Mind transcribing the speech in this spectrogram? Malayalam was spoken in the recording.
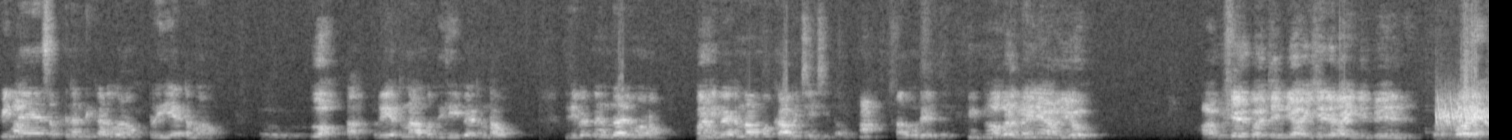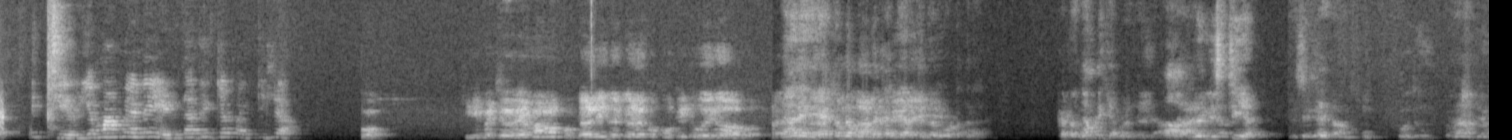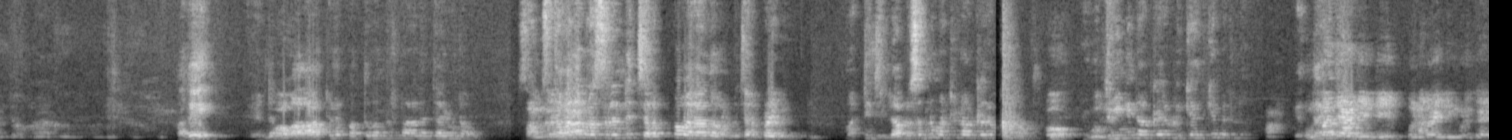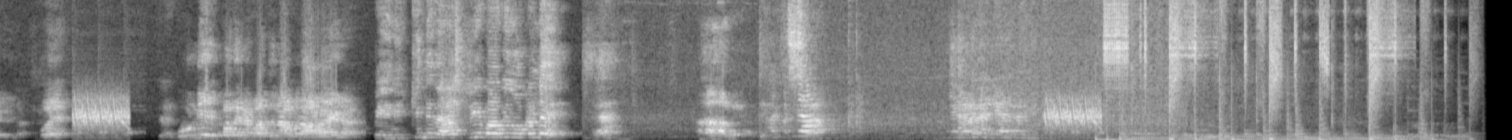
പിന്നെ സത്യനന്ദിക്കാട് വേണം പ്രിയേട്ടൻ വേണം. ഓ. ആ പ്രിയേട്ടനാകുമ്പോ ദിലീപേട്ടൻ ഉണ്ടാവും ദിലീപേട്ടൻ എന്തായാലും വേണം. ദിലീപേട്ടൻ ഉണ്ടാവുമ്പോ കാവ്യ ചേച്ചി ഉണ്ടാവും. അതുകൂടി അറിയോ അഭിഷേക് ബച്ചന്റെ ഐശ്വര്യ റായിന്റെ പേരുണ്ട്. പോരെ. ചെറിയ മാമയാണ് എഴുതാതിരിക്കാൻ പറ്റില്ല. ഓ. ഇനിയിപ്പോ ചെറിയ മാമ കുട്ടികളെയും കെട്ടുകളൊക്കെ കൂട്ടിട്ട് വരുവാവോ ഞാൻ ഏട്ടന്റെ മോളുടെ കല്യാണത്തിന്റെ കൂട്ടത്തിൽ. കേട്ടോ ഞാൻ വിളിക്കാം. ആ ലിസ്റ്റ് ചെയ്യാം. അതെ എന്റെ. പാർട്ടിയുടെ പത്ത് പന്ത്രണ്ട് ആൾ എന്തായാലും ഉണ്ടാവും. സംസ്ഥാന പ്രസിഡന്റ് ചിലപ്പോ വരാതെ ഉണ്ട് ചിലപ്പോഴേ വരും. മറ്റ് ജില്ലാ പ്രസിഡന്റ് മറ്റുള്ള ആൾക്കാരും ഓ. യൂത്ത് വിങ്ങിന്റെ ആൾക്കാരെ വിളിക്കാതിരിക്കാൻ പറ്റില്ല. ഉമ്മൻചാണ്ടിന്റെയും പിണറായിന്റെയും പോരെ. കൂണ്ടി ഇപ്പൊ തന്നെ പത്ത് നാൽപ്പത് ആളായതാ എനിക്കിന്റെ രാഷ്ട്രീയ ഭാവി നോക്കണ്ടേ? അതെ,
